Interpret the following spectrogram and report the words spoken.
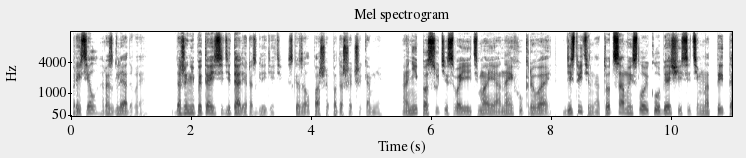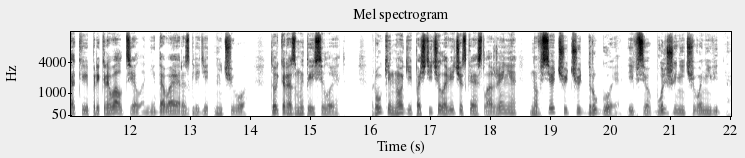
Присел, разглядывая. «Даже не пытайся детали разглядеть», — сказал Паша, подошедший ко мне. «Они, по сути, своей тьма, и она их укрывает». Действительно, тот самый слой клубящейся темноты так и прикрывал тело, не давая разглядеть ничего, только размытый силуэт. Руки, ноги, почти человеческое сложение, но все чуть-чуть другое, и все, больше ничего не видно.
